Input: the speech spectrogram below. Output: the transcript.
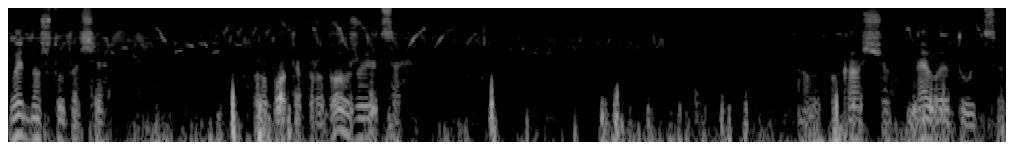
Видно, що тут ще роботи продовжуються. Але поки що не ведуться.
